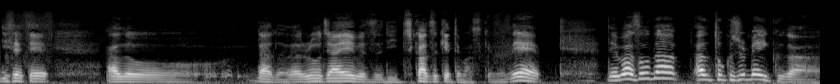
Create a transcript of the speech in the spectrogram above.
似せて、あの、なんだろうロジャー・エイブズに近づけてますけどね。で、まあ、そんな、あの、特殊メイクが、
